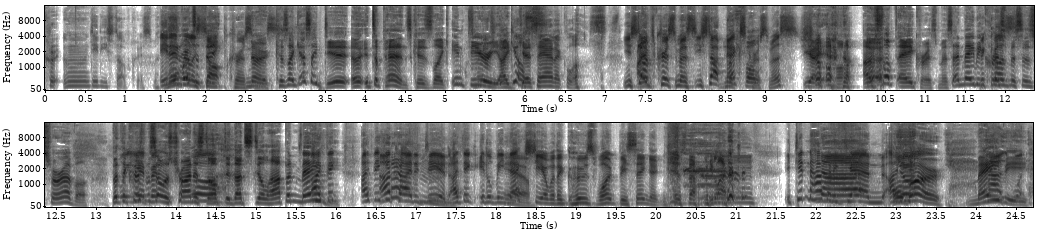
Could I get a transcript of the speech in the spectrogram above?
Chri- mm, did he stop Christmas? He didn't Well, really stop the thing. stop No, because I guess I did. Uh, it depends, because, like, in theory, You I killed guess. Santa Claus. you stopped I've- Christmas. You stopped next fault- Christmas. Yeah, Sure. I've stopped a Christmas, and maybe Because- Christmas is forever. But the Well, yeah, Christmas but- I was trying to well, stop, did that still happen? Maybe. I think I think I it kind of did. I think it'll be Yeah. next year where the Who's won't be singing because they'll be like, it didn't happen Nah. again. I don't- Although, maybe what-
